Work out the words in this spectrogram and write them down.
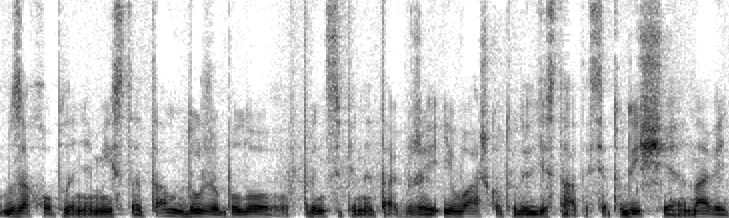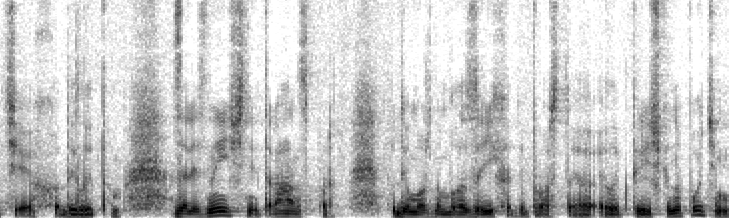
захоплення міста там дуже було в принципі не так вже і важко туди дістатися. Туди ще навіть ходили там залізничний транспорт, туди можна було заїхати просто електричкою. Ну потім,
